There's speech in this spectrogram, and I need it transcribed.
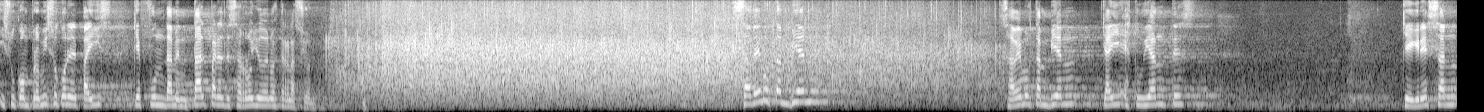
y su compromiso con el país, que es fundamental para el desarrollo de nuestra nación. Sabemos también, sabemos también que hay estudiantes que egresan,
